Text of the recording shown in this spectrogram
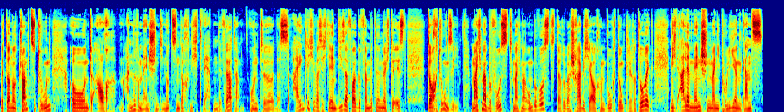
mit Donald Trump zu tun und auch andere Menschen, die nutzen doch nicht wertende Wörter. Und und äh, das Eigentliche, was ich dir in dieser Folge vermitteln möchte, ist, doch tun sie. Manchmal bewusst, manchmal unbewusst. Darüber schreibe ich ja auch im Buch Dunkle Rhetorik. Nicht alle Menschen manipulieren ganz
